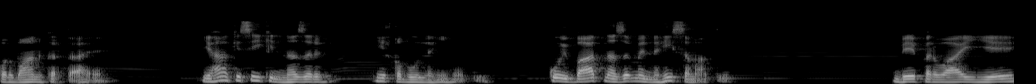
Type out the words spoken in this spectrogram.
कुर्बान करता है। यहाँ किसी की नज़र ही कबूल नहीं होती। कोई बात नज़र में नहीं समाती। बेपरवाही ये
